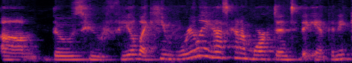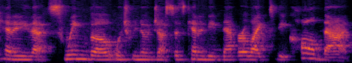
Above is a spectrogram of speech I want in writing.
um, those who feel like he really has kind of morphed into the Anthony Kennedy, that swing vote, which we know Justice Kennedy never liked to be called that.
